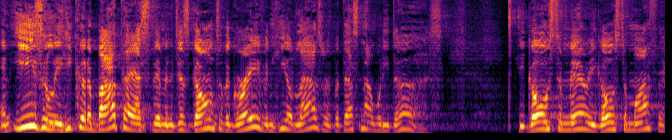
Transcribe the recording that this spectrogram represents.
And easily he could have bypassed them and just gone to the grave and healed Lazarus, but that's not what he does. He goes to Mary, goes to Martha,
